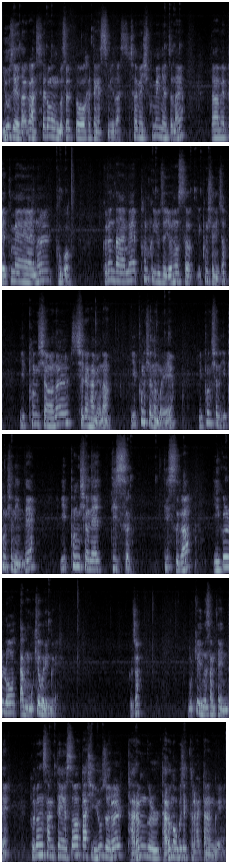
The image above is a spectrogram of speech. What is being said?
유즈에다가 새로운 것을 또 할당했습니다. 처음에 슈퍼맨이었잖아요. 다음에 배트맨을 두고 그런 다음에 펑크 유저 요 녀석 이 펑션이죠. 이 펑션을 실행하면은 이 펑션은 뭐예요? 이 펑션은 이 펑션인데 이 펑션의 디스 디스가 이걸로 딱 묶여버린 거예요. 그죠? 묶여 있는 상태인데 그런 상태에서 다시 user를 다른 걸 다른 object를 할당한 거예요.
